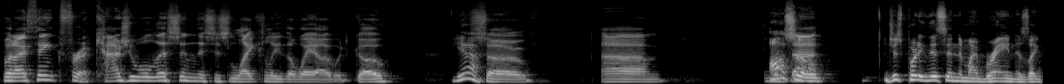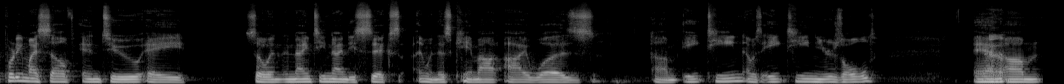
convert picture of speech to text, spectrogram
But I think for a casual listen, this is likely the way I would go. yeah So um also that- just putting this into my brain is like putting myself into a so in, in 1996 when this came out i was um 18 i was 18 years old. And Yeah. um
